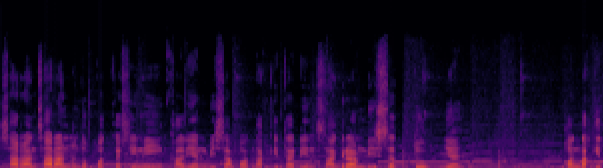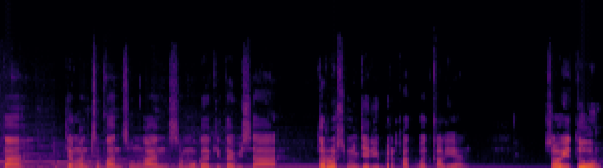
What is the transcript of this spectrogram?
saran-saran untuk podcast ini, kalian bisa kontak kita di Instagram di setuhnya. Kontak kita, jangan sungkan-sungkan. Semoga kita bisa terus menjadi berkat buat kalian. So itu,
